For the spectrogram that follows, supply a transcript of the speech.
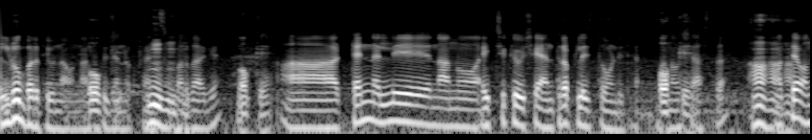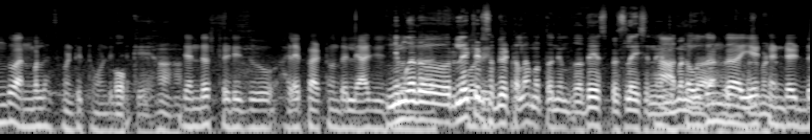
ಎಲ್ಲರೂ ಬರ್ತೀವಿ ನಾವು ನಾಲ್ಕು ಜನ ಫ್ರೆಂಡ್ಸ್ ಬರ್ದಾಗೆ. ಓಕೆ ಟೆನ್ನಲ್ಲಿ ನಾನು ಐಚ್ಛಿಕ ವಿಷಯ ಆಂಥ್ರಾಪಲಜಿ ತೊಗೊಂಡಿದ್ದೆ ಮನೋಶಾಸ್ತ್ರ. ಮತ್ತೆ ಒಂದು ಅನಿಮಲ್ ಹಸ್ಬೆಂಡ್ರಿ ತೊಗೊಂಡಿದ್ದೆ. ಓಕೆ ಜೆಂಡರ್ ಸ್ಟಡೀಸು ಹಳೆ ಪ್ಯಾಟರ್ನ್ದಲ್ಲಿ ಆಸ್ ನಿಮ್ಗೆ ಅದು ರಿಲೇಟೆಡ್ ಸಬ್ಜೆಕ್ಟ್ ಅಲ್ಲ ಮತ್ತು ನಿಮ್ದು ಅದೇ ಸ್ಪೆಷಲೈಸೇಷನ್ ತೌಸಂಡ್ ಏಟ್ ಹಂಡ್ರೆಡ್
